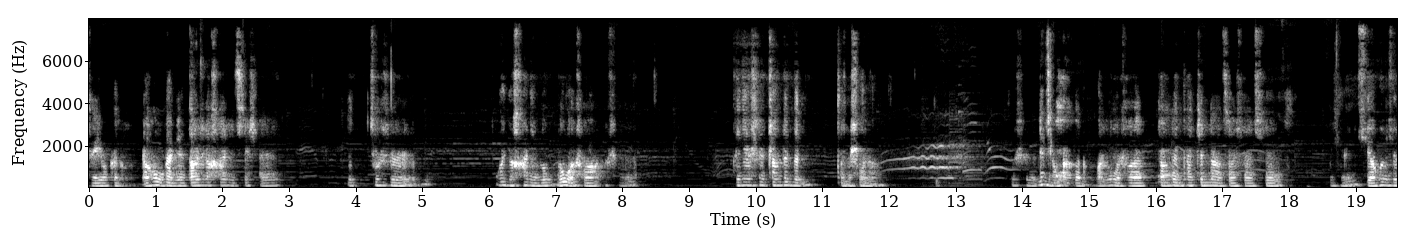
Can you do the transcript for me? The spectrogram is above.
对，有可能。然后我感觉当时的哈尼其实，就就是我感觉哈尼如如果说就是。这件事，张震的怎么说呢？就是另一种可能吧。如果说张震他真的就是去，就是学会去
